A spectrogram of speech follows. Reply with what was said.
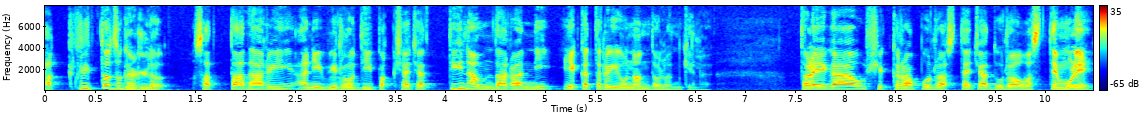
अकृतच घडलं. सत्ताधारी आणि विरोधी पक्षाच्या तीन आमदारांनी एकत्र येऊन आंदोलन केलं. तळेगाव शिक्रापूर रस्त्याच्या दुरावस्थेमुळे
